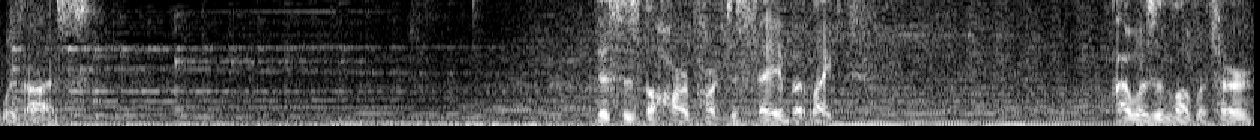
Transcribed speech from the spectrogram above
with us. This is the hard part to say, but like, I was in love with her.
